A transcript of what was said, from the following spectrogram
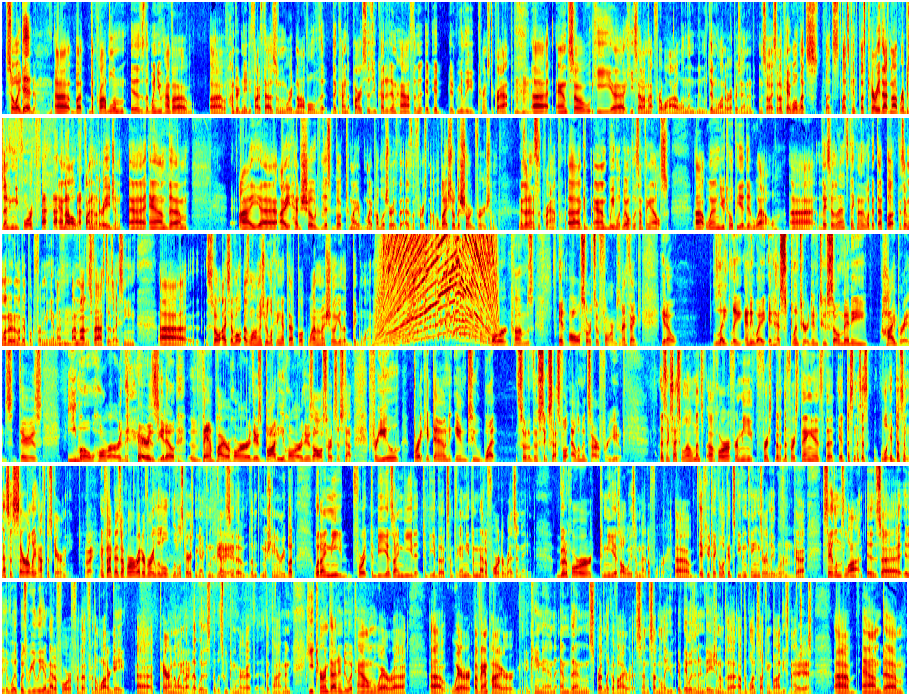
So I did, uh, but the problem is that when you have a, a 185,000 word novel that, that kind of parses, you cut it in half, and it, it, it, really turns to crap. Uh, and so he uh, he sat on that for a while, and then didn't, didn't want to represent it. And so I said, okay, well let's let's let's let's carry that not representing me forth, and I'll find another agent. Uh, and um, I uh, I had showed this book to my, my publisher as the as the first novel, but I showed the short version. I said, "Oh, "This is crap," uh, and we went, we went with something else. Uh, when Eutopia did well, uh, they said, well, let's take another look at that book because they wanted another book from me, and I'm, Mm-hmm. I'm not as fast as I seem. Uh, so I said, well, as long as you're looking at that book, why don't I show you the big one? horror comes in all sorts of forms. And I think, you know, lately, anyway, it has splintered into so many hybrids. There's emo horror, there's, you know, vampire horror, there's body horror, there's all sorts of stuff. For you, break it down into what sort of the successful elements are for you. the successful elements of horror for me first the, the first thing is that it doesn't necess- well it doesn't necessarily have to scare me Right. in fact as a horror writer very little little scares me i can kind of yeah. see the, the machinery but what i need for it to be is i need it to be about something i need the metaphor to resonate good horror to me is always a metaphor. Uh, if you take a look at Stephen King's early work, uh, Salem's Lot is uh, it, it wa- was really a metaphor for the for the Watergate uh, paranoia that was that was sweeping America at the, at the time, and he turned that into a town where. Uh, uh, where a vampire came in and then spread like a virus, and suddenly you, it, it was an invasion of the of the blood sucking body snatchers, Um, and um,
